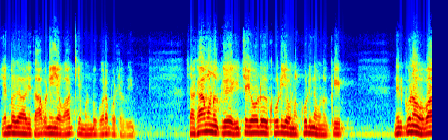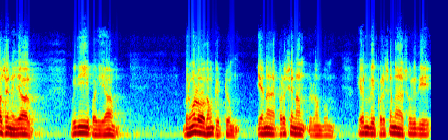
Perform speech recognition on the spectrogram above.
என்பது தாபனீய வாக்கியம் முன்பு கூறப்பட்டது. சகாமனுக்கு இச்சையோடு கூடியவன கூடினவனுக்கு நிர்குண உபாசனையால் விதிப்பதியாம் பிரம்மலோகம் கிட்டும் என பிரசனம் விளம்பும். என்று பிரசன சுருதி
